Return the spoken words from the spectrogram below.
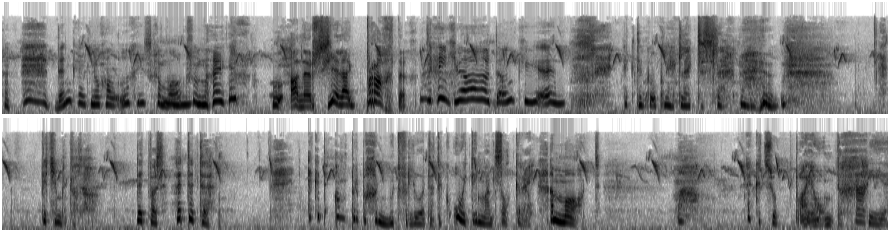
dink hy het nogal oogies gemaak vir my. Hoe anders jy lyk pragtig. ja, dankie. En ek dink ook nie ek lyk te sleg nie. Weet jy Matilda, dit was hittete. Ek het amper begin moed verloor dat ek ooit iemand sal kry, 'n maat. Maar ek het so baie om te gee.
